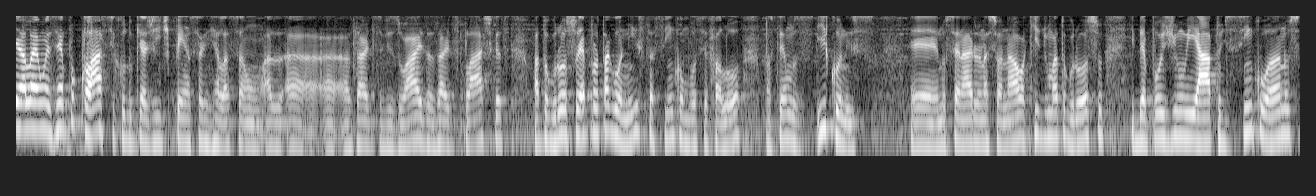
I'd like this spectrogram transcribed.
ela é um exemplo clássico do que a gente pensa em relação às, às artes visuais, às artes plásticas. Mato Grosso é protagonista, assim como você falou. Nós temos ícones é, no cenário nacional aqui de Mato Grosso e depois de um hiato de cinco anos,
